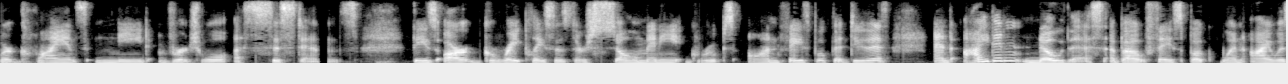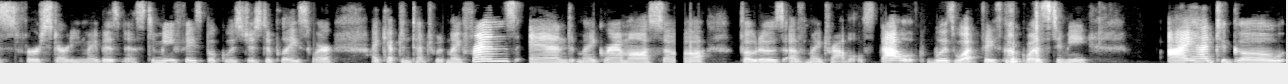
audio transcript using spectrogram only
where clients need virtual assistants. These are great places. There's so many groups on Facebook that do this. And I didn't know this about Facebook when I was first starting my business. To me, Facebook was just a place where I kept in touch with my friends and my grandma saw photos of my travels. That was what Facebook was to me. I had to go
